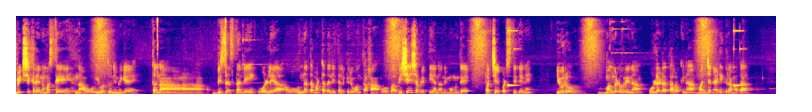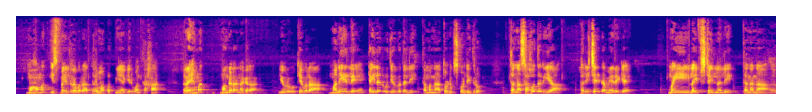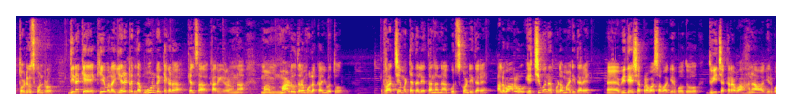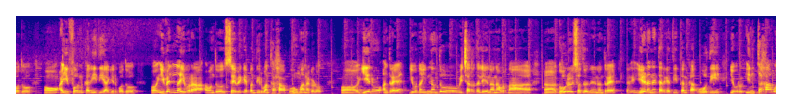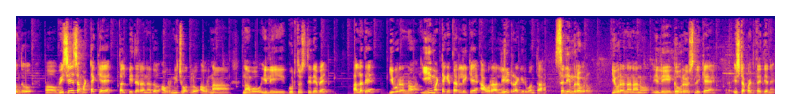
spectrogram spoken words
ವೀಕ್ಷಕರೇ, ನಮಸ್ತೆ. ನಾವು ಇವತ್ತು ನಿಮಗೆ ತನ್ನ ಬಿಸ್ನೆಸ್ನಲ್ಲಿ ಒಳ್ಳೆಯ, ಉನ್ನತ ಮಟ್ಟದಲ್ಲಿ ತಲುಪಿರುವಂತಹ ಒಬ್ಬ ವಿಶೇಷ ವ್ಯಕ್ತಿಯನ್ನು ನಿಮ್ಮ ಮುಂದೆ ಪರಿಚಯಪಡಿಸ್ತಿದ್ದೇನೆ ಇವರು ಮಂಗಳೂರಿನ ಉಳ್ಳಾಡ ತಾಲೂಕಿನ ಮಂಜನಹಳ್ಳಿ ಗ್ರಾಮದ ಮೊಹಮ್ಮದ್ ಇಸ್ಮೈಲ್ ರವರ ಧರ್ಮಪತ್ನಿಯಾಗಿರುವಂತಹ ರೆಹಮತ್ ಮಂಗಳನಗರ ಇವರು ಕೇವಲ ಮನೆಯಲ್ಲೇ ಟೈಲರ್ ಉದ್ಯೋಗದಲ್ಲಿ ತಮ್ಮನ್ನು ತೊಡಗಿಸ್ಕೊಂಡಿದ್ದರು ತನ್ನ ಸಹೋದರಿಯ ಪರಿಚಯದ ಮೇರೆಗೆ ಮೈ ಲೈಫ್ ಸ್ಟೈಲ್ನಲ್ಲಿ ತನ್ನನ್ನು ತೊಡಗಿಸ್ಕೊಂಡ್ರು. ದಿನಕ್ಕೆ ಕೇವಲ ಎರಡರಿಂದ ಮೂರು ಗಂಟೆಗಳ ಕೆಲಸ ಕಾರ್ಯಗಳನ್ನು ಮಾಡುವುದರ ಮೂಲಕ ಇವತ್ತು ರಾಜ್ಯ ಮಟ್ಟದಲ್ಲೇ ತನ್ನನ್ನು ಗುರುತಿಸ್ಕೊಂಡಿದ್ದಾರೆ ಹಲವಾರು ಹೆಚ್ಚುವನ್ನು ಕೂಡ ಮಾಡಿದ್ದಾರೆ. ವಿದೇಶ ಪ್ರವಾಸವಾಗಿರ್ಬೋದು, ದ್ವಿಚಕ್ರ ವಾಹನ ಆಗಿರ್ಬೋದು ಐಫೋನ್ ಖರೀದಿ ಆಗಿರ್ಬೋದು ಇವೆಲ್ಲ ಇವರ ಒಂದು ಸೇವೆಗೆ ಬಂದಿರುವಂತಹ ಬಹುಮಾನಗಳು. ಏನು ಅಂದರೆ ಇವ್ರನ್ನ ಇನ್ನೊಂದು ವಿಚಾರದಲ್ಲಿ ನಾನು ಅವ್ರನ್ನ ಗೌರವಿಸೋದು ಏನಂದರೆ ಏಳನೇ ತರಗತಿ ತನಕ ಓದಿ ಇವರು ಇಂತಹ ಒಂದು ವಿಶೇಷ ಮಟ್ಟಕ್ಕೆ ತಲುಪಿದ್ದಾರೆ ಅನ್ನೋದು ಅವರು ನಿಜವಾಗ್ಲೂ ಅವ್ರನ್ನ ನಾವು ಇಲ್ಲಿ ಗುರುತಿಸ್ತಿದ್ದೇವೆ. ಅಲ್ಲದೆ ಇವರನ್ನು ಈ ಮಟ್ಟಿಗೆ ತರಲಿಕ್ಕೆ ಅವರ ಲೀಡರ್ ಆಗಿರುವಂತಹ ಸಲೀಮ್ರವರು ರವರು ಇವರನ್ನು ನಾನು ಇಲ್ಲಿ ಗೌರವಿಸಲಿಕ್ಕೆ ಇಷ್ಟಪಡ್ತಾ ಇದ್ದೇನೆ.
